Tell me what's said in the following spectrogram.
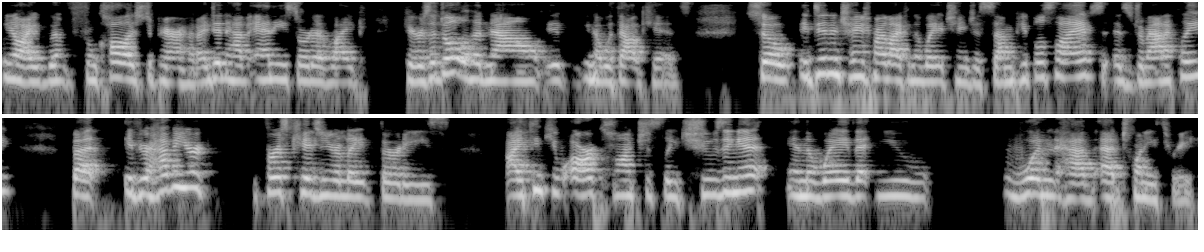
You know, I went from college to parenthood. I didn't have any sort of like here's adulthood now, it, you know, without kids. So it didn't change my life in the way it changes some people's lives as dramatically. But if you're having your first kids in your late 30s, I think you are consciously choosing it in the way that you wouldn't have at 23.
